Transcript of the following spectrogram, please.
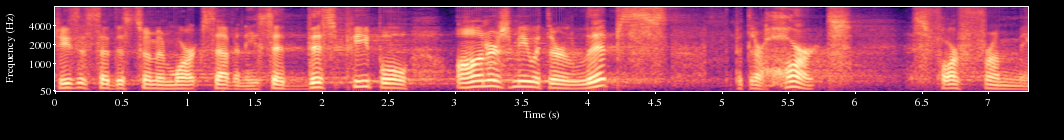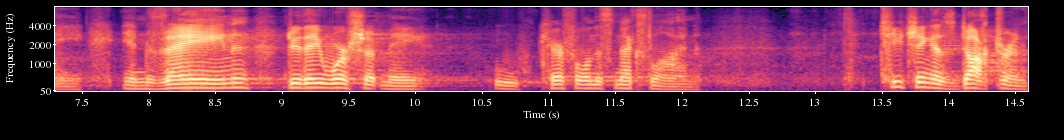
Jesus said this to him in Mark 7. He said, This people honors me with their lips, but their heart is far from me. In vain do they worship me. Ooh, careful in this next line. Teaching as doctrine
